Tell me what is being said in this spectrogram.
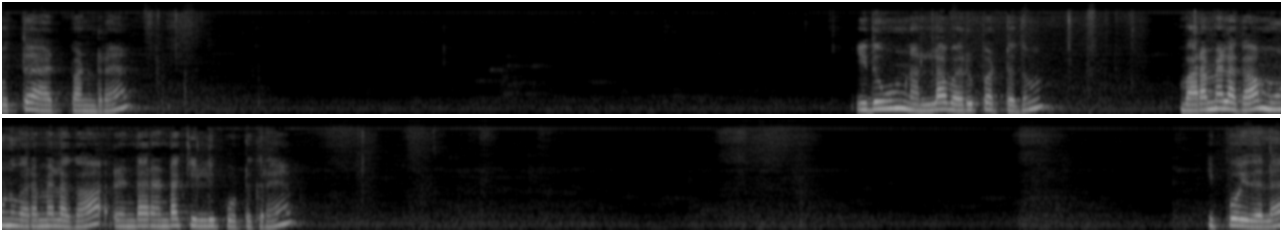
கொத்து ஆட் பண்ணுறேன் இதுவும் நல்லா வறுபட்டதும் வரமிளகா மூணு வரமிளகா ரெண்டா ரெண்டாக கிள்ளி போட்டுக்கிறேன். இப்போ இதில்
